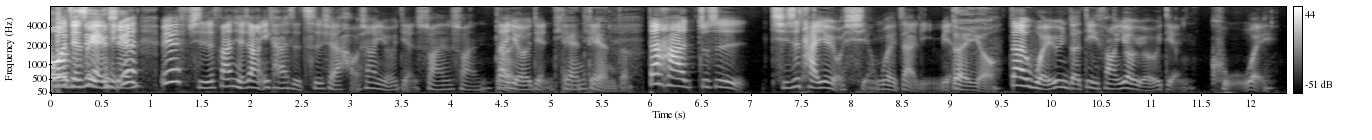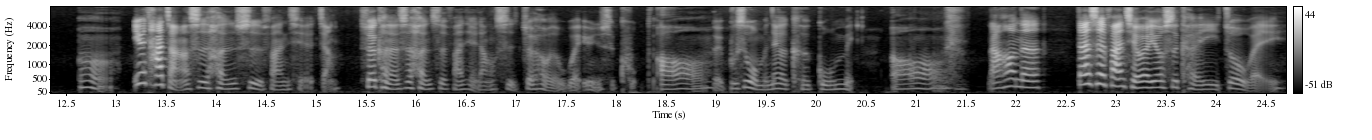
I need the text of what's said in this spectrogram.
我我解释给你听，因为因为其实番茄酱一开始吃起来好像有一点酸酸，但有一点甜甜甜的。但它就是其实它又有咸味在里面。对，有在尾韵的地方又有一点苦味。嗯，因为它讲的是亨氏番茄酱，所以可能是亨氏番茄酱是最后的尾韵是苦的。哦，对，不是我们那个可果美。哦，然后呢？但是番茄味又是可以作为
